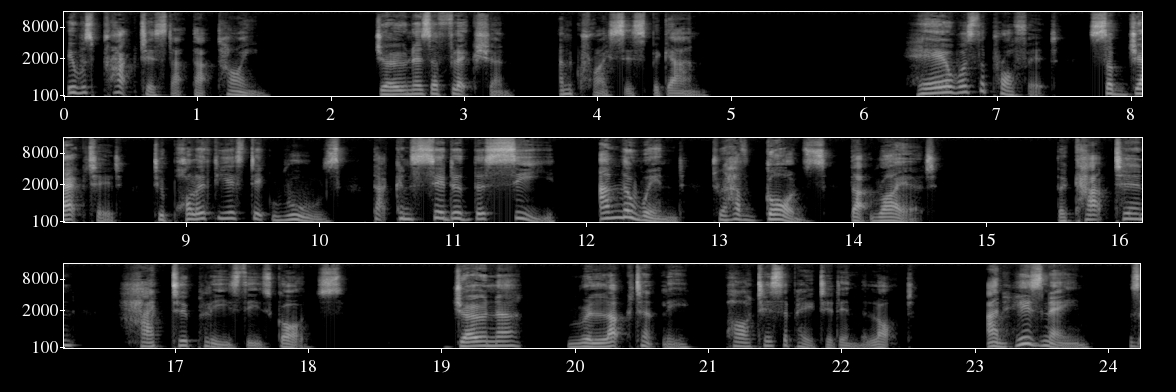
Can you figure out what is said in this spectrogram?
it was practiced at that time. Jonah's affliction and crisis began. Here was the prophet subjected to polytheistic rules that considered the sea and the wind to have gods that riot. The captain had to please these gods. Jonah reluctantly participated in the lot, and his name was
